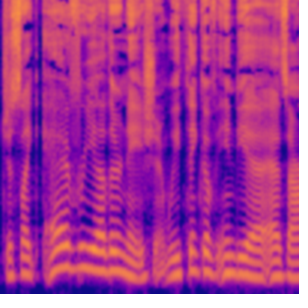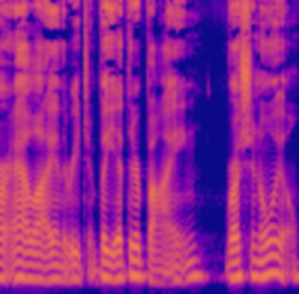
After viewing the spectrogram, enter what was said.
just like every other nation, we think of India as our ally in the region, but yet they're buying Russian oil.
